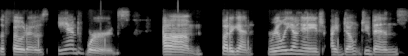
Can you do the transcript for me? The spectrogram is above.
the photos and words. Um, but again, really young age, I don't do bins.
